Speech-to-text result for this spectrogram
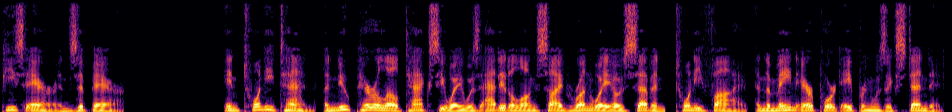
Peace Air and Zip Air. In 2010, a new parallel taxiway was added alongside runway 07, 25, and the main airport apron was extended.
